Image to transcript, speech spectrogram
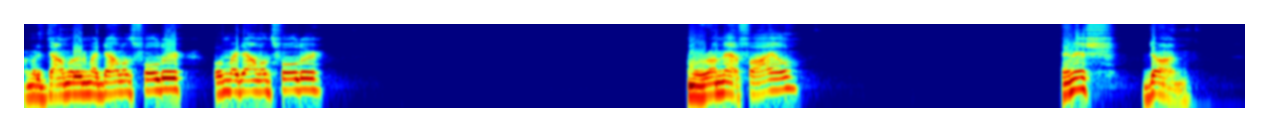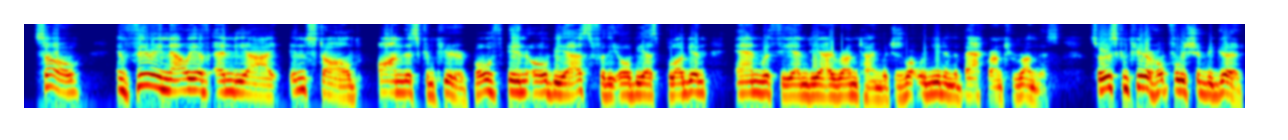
I'm going to download it in my downloads folder. Over my downloads folder. I'm going to run that file. Finish. Done. So, in theory, now we have NDI installed on this computer, both in OBS for the OBS plugin and with the NDI runtime, which is what we need in the background to run this. So this computer hopefully should be good.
